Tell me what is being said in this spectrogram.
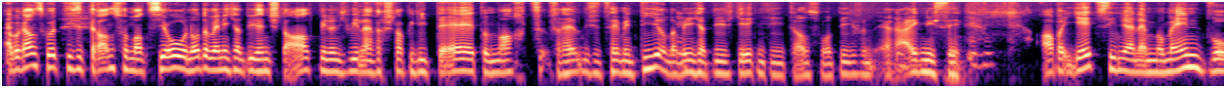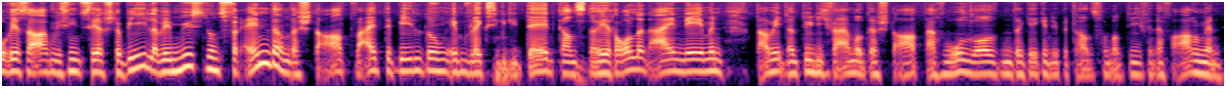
Aber ganz gut diese Transformation, oder? Wenn ich natürlich ein Staat bin und ich will einfach Stabilität und Machtverhältnisse zementieren, dann bin ich natürlich gegen die transformativen Ereignisse. Mhm. Aber jetzt sind wir in einem Moment, wo wir sagen, wir sind sehr stabil, wir müssen uns verändern. Der Staat, Weiterbildung, eben Flexibilität, ganz neue Rollen einnehmen. Da wird natürlich für einmal der Staat auch wohlwollender gegenüber transformativen Erfahrungen.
